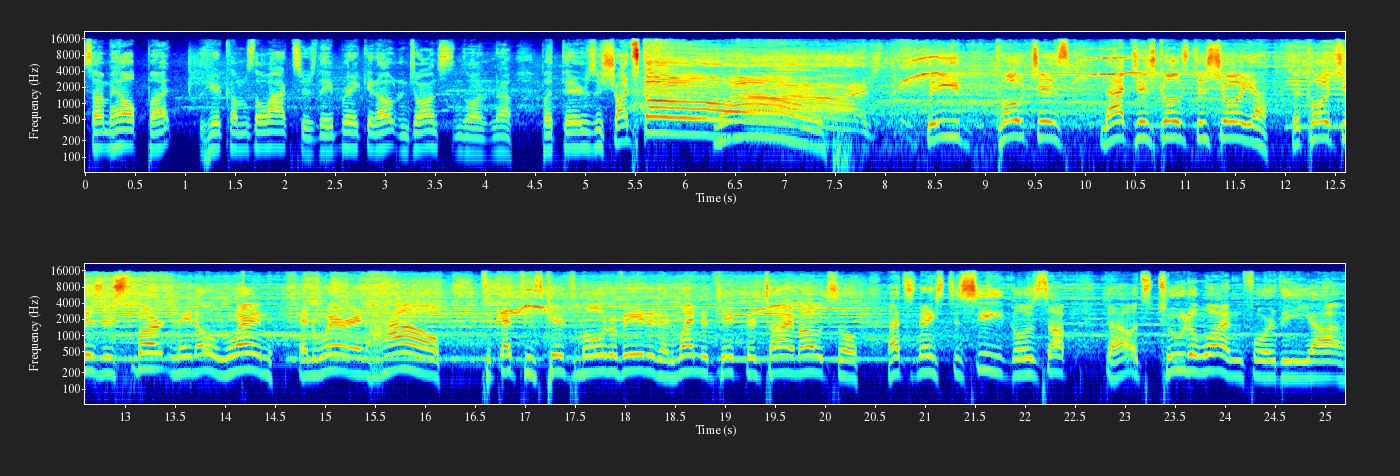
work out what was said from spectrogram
some help, but here comes the Waxers. They break it out, and Johnston's on it now. But there's a shot. Score! Wow! The coaches, that just goes to show you, the coaches are smart and they know when and where and how to get these kids motivated and when to take their time out. So that's nice to see. Goes up. Now it's two to one for the uh,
